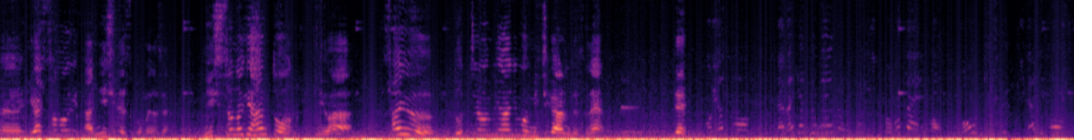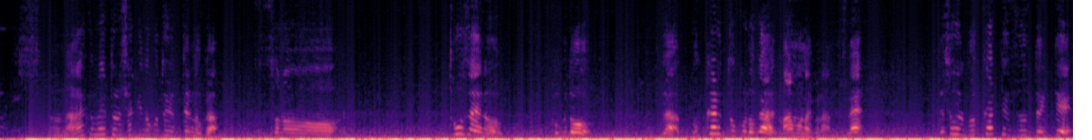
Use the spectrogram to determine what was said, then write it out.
えー東園木あ西です。ごめんなさい。西園木半島には左右どっちの海側にも道があるんですね。でおよそ700メートル先小答えを大きく左方向です。700メートル先のことを言ってるのかその東西の国道がぶっかるところが間もなくなんですね。でそこでぶっかってずっと行って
